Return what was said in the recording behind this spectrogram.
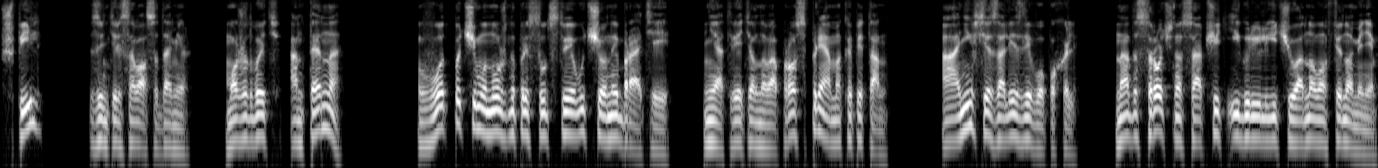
«Шпиль?» — заинтересовался Дамир. «Может быть, антенна?» «Вот почему нужно присутствие ученой братьи», — не ответил на вопрос прямо капитан. А они все залезли в опухоль. Надо срочно сообщить Игорю Ильичу о новом феномене.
